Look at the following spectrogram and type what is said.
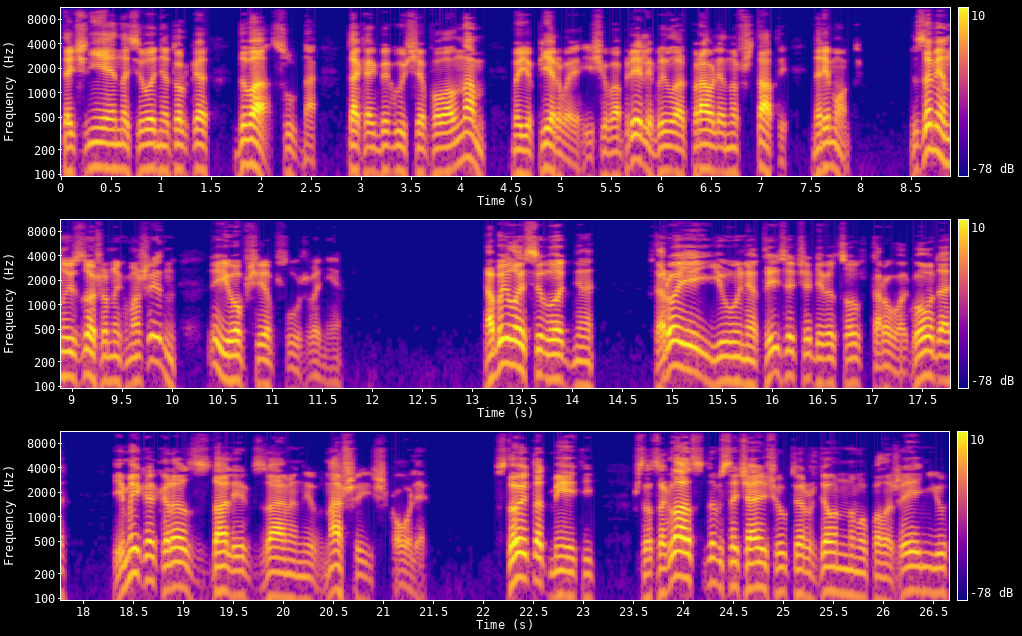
Точнее, на сегодня только два судна, так как бегущая по волнам, мое первое, еще в апреле, было отправлено в Штаты на ремонт, замену изношенных машин и общее обслуживание. А было сегодня 2 июня 1902 года, и мы как раз сдали экзамены в нашей школе. стоит отметить, что согласно высочайше утвержденному положению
